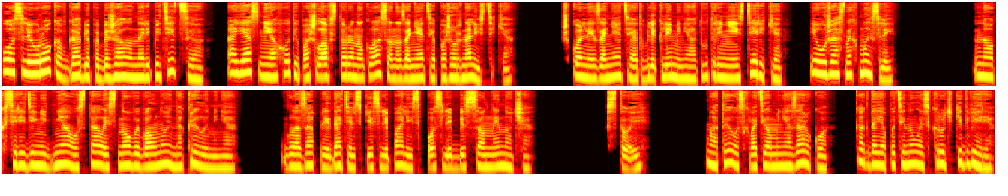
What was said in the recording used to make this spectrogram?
После уроков Габи побежала на репетицию, а я с неохотой пошла в сторону класса на занятия по журналистике. Школьные занятия отвлекли меня от утренней истерики и ужасных мыслей. Но к середине дня усталость новой волной накрыла меня. Глаза предательски слепались после бессонной ночи. «Стой!» Матео схватил меня за руку, когда я потянулась к ручке двери.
